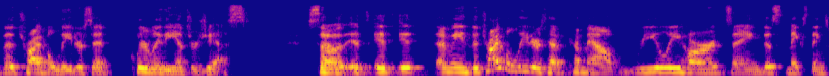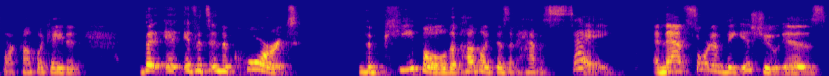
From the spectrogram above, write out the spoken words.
the tribal leaders said, clearly the answer is yes. So it's it it I mean the tribal leaders have come out really hard saying this makes things more complicated. But if it's in the court, the people, the public doesn't have a say. And that's sort of the issue is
